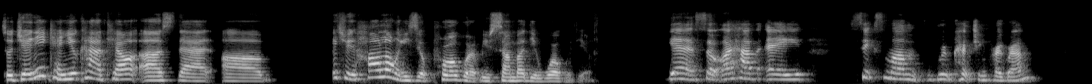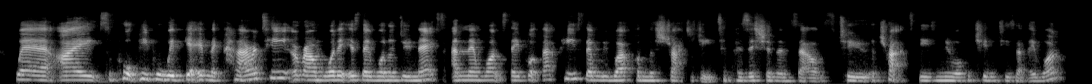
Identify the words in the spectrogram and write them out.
So, Jenny, can you kind of tell us that uh, actually, how long is your program if somebody work with you? Yeah, so I have a six month group coaching program where I support people with getting the clarity around what it is they want to do next. And then once they've got that piece, then we work on the strategy to position themselves to attract these new opportunities that they want.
